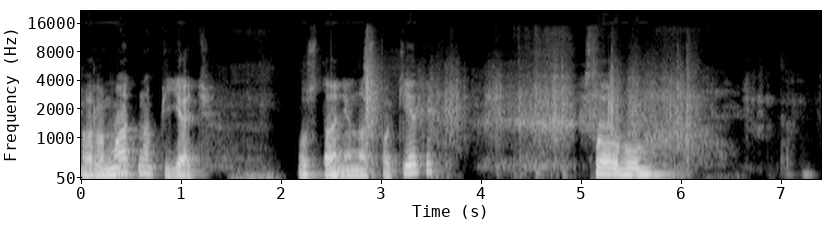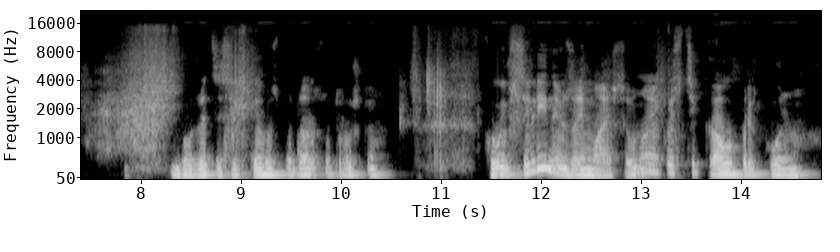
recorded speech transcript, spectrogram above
Ароматна 5. Останній у нас пакетик. Слава Богу. Бо вже це сільське господарство трошки. Коли в селі ним займаєшся, воно якось цікаво, прикольно.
